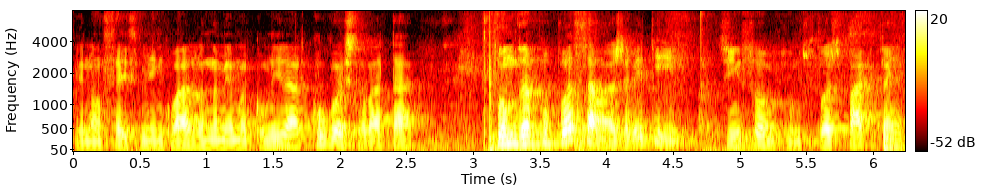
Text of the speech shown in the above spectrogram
eu não sei se me enquadro na mesma comunidade que o Gosta, lá está. Somos a população LGBTI. Sim, somos. Somos pessoas de facto que têm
